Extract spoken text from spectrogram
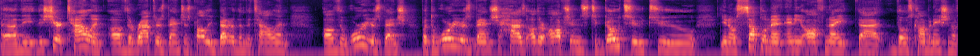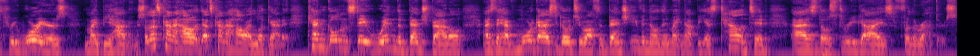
uh, the the sheer talent of the Raptors bench is probably better than the talent of the Warriors bench, but the Warriors bench has other options to go to to, you know, supplement any off night that those combination of three Warriors might be having. So that's kind of how that's kind of how I look at it. Can Golden State win the bench battle as they have more guys to go to off the bench even though they might not be as talented as those three guys for the Raptors?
